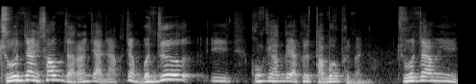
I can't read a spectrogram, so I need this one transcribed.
주원장이 싸움 잘하는 게 아니야. 그냥 먼저 이 공격한 거야. 그래서 다 먹어버린 거 아니야. 주원장이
